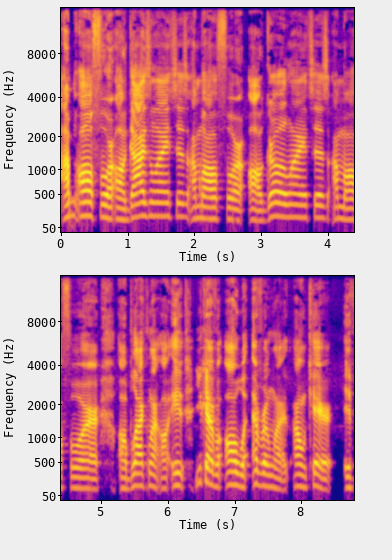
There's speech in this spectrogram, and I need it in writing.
I'm all for all guys alliances. I'm all for all girl alliances. I'm all for all black line. All you can have all whatever alliance. I don't care if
